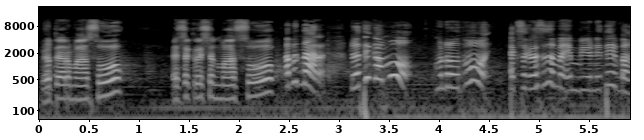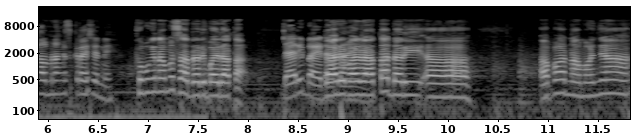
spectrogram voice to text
BTR masuk, Execration masuk, Ah bentar, berarti kamu menurutmu Execration sama Immunity bakal menang Execration nih? kemungkinan besar dari Data. Dari Baidata. Dari Data, dari eh, apa namanya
